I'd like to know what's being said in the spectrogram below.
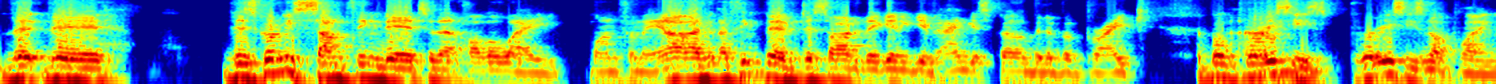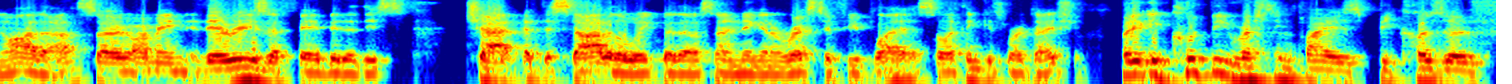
that there, there's got to be something there to that Holloway one for me. I, I think they've decided they're going to give Angus Bell a bit of a break. But um, Perese's Perese's not playing either. So I mean, there is a fair bit of this chat at the start of the week where they were saying they're going to rest a few players. So I think it's rotation. But it, it could be resting players because of,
